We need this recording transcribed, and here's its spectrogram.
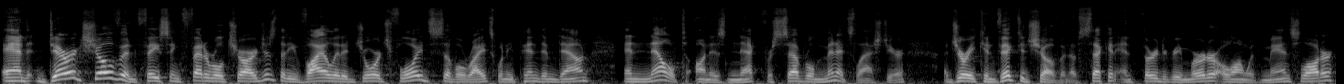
And Derek Chauvin facing federal charges that he violated George Floyd's civil rights when he pinned him down and knelt on his neck for several minutes last year. A jury convicted Chauvin of second and third degree murder along with manslaughter.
